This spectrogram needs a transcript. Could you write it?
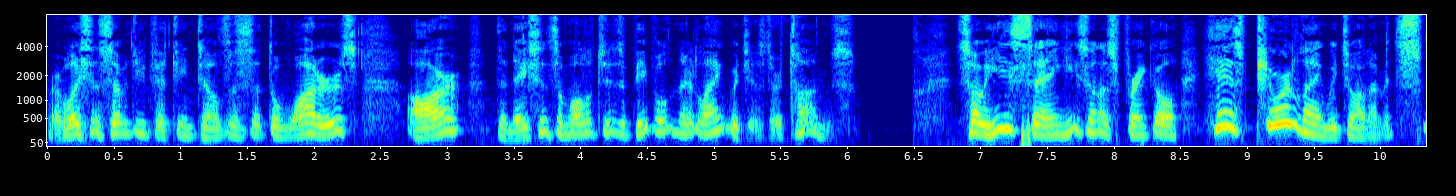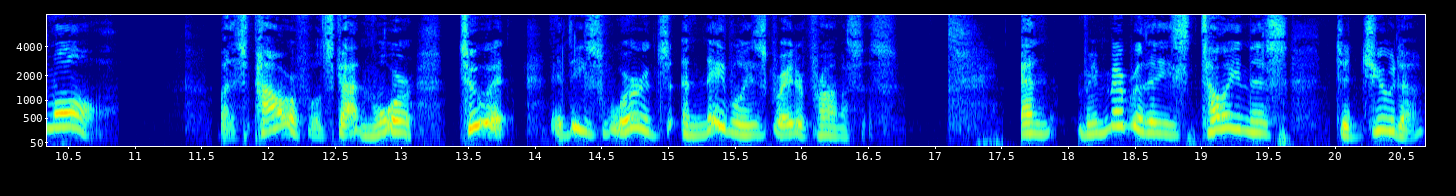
Revelation 17, 15 tells us that the waters are the nations and multitudes of people and their languages, their tongues. So he's saying he's going to sprinkle his pure language on them. It's small but it's powerful. It's got more to it. These words enable his greater promises. And remember that he's telling this to Judah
